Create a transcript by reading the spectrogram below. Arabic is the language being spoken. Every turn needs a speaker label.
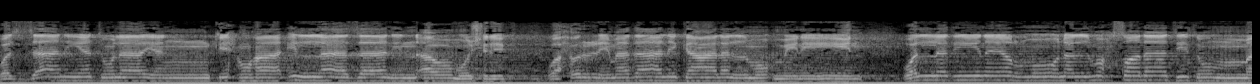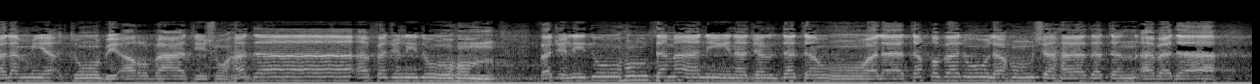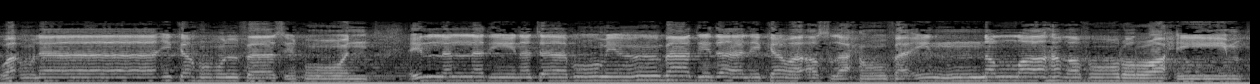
Speaker 1: والزانية لا ينكحها إلا زان أو مشرك وحرم ذلك على المؤمنين. والذين يرمون المحصنات ثم لم يأتوا بأربعة شهداء فاجلدوهم فاجلدوهم ثمانين جلدة ولا تقبلوا لهم شهادة أبدا وأولئك هم الفاسقون. إلا الذين تابوا من بعد ذلك وأصلحوا فإن الله غفور رحيم.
